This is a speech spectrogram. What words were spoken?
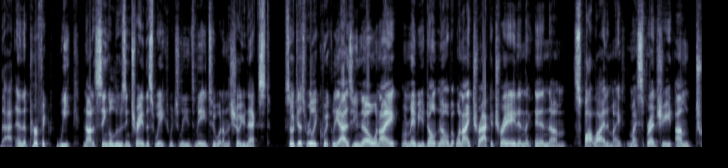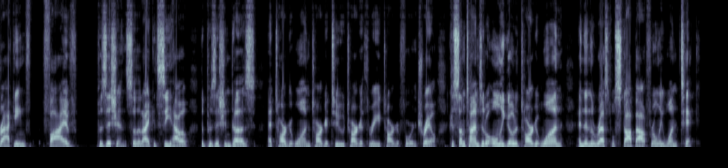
that. And a perfect week, not a single losing trade this week, which leads me to what I'm going to show you next. So just really quickly, as you know, when I or maybe you don't know, but when I track a trade in the in um, Spotlight in my my spreadsheet, I'm tracking five positions so that I could see how the position does at target one, target two, target three, target four, and trail. Because sometimes it'll only go to target one, and then the rest will stop out for only one tick.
